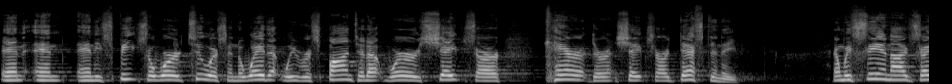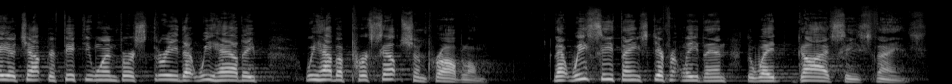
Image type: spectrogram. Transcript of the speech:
and, and, and he speaks a word to us, and the way that we respond to that word shapes our character and shapes our destiny. And we see in Isaiah chapter 51, verse 3, that we have a, we have a perception problem, that we see things differently than the way God sees things.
